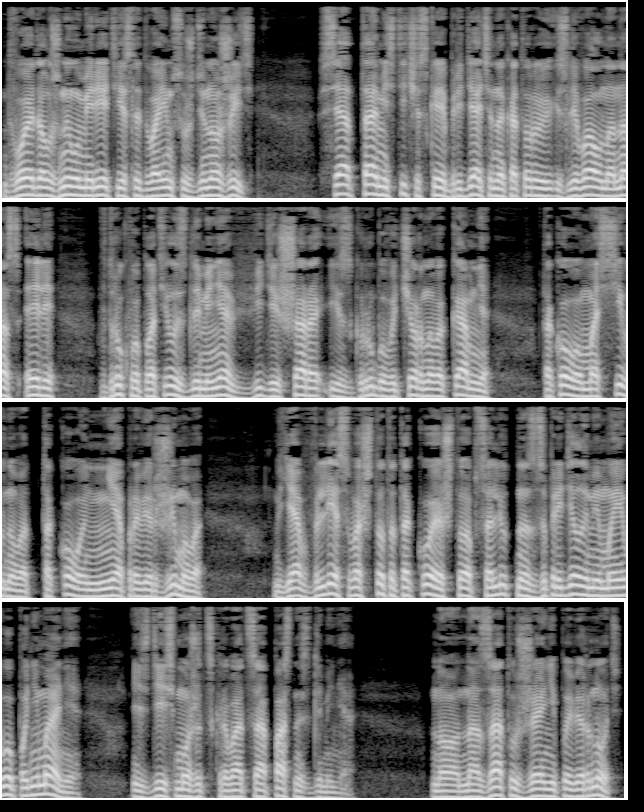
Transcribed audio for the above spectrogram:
Двое должны умереть, если двоим суждено жить. Вся та мистическая бредятина, которую изливал на нас Элли, вдруг воплотилась для меня в виде шара из грубого черного камня, такого массивного, такого неопровержимого, я влез во что-то такое, что абсолютно за пределами моего понимания, и здесь может скрываться опасность для меня. Но назад уже не повернуть.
